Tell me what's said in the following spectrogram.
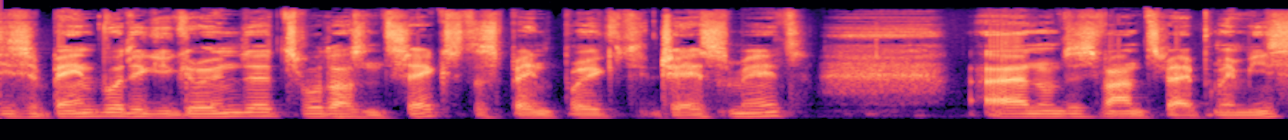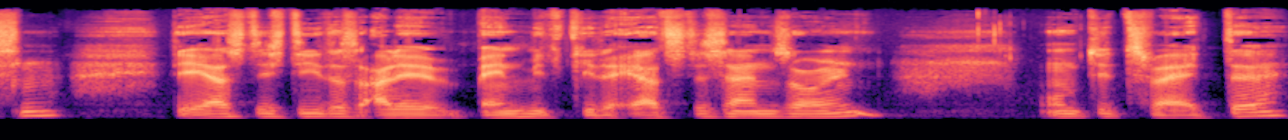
Diese Band wurde gegründet 2006, das Bandprojekt Jazzmade. Ähm, und es waren zwei Prämissen. Die erste ist die, dass alle Bandmitglieder Ärzte sein sollen. Und die zweite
